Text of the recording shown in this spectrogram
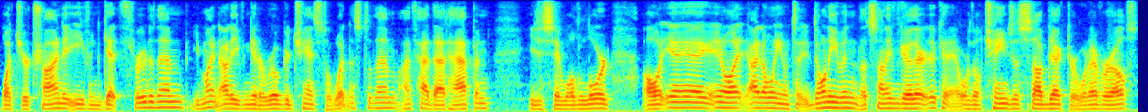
what you're trying to even get through to them, you might not even get a real good chance to witness to them. I've had that happen. You just say, "Well, the Lord, oh yeah, yeah you know what? I don't even don't even let's not even go there." Okay, or they'll change the subject or whatever else.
